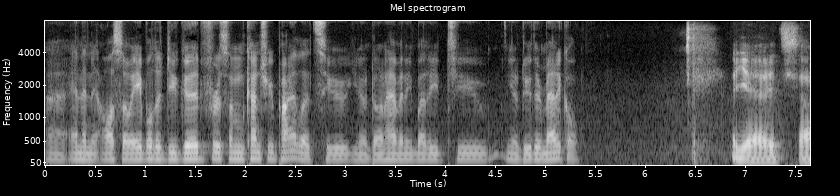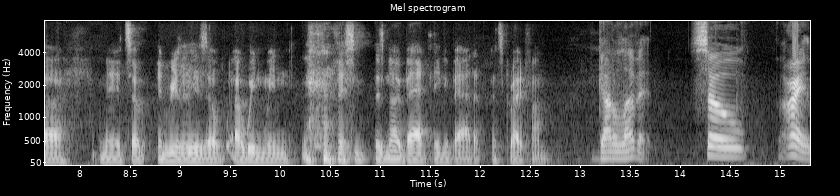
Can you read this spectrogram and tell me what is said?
uh, and then also able to do good for some country pilots who you know don't have anybody to you know do their medical. Yeah, it's. Uh, I mean, it's a. It really is a, a win-win. there's there's no bad thing about it. It's great fun. Gotta love it. So, all right,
